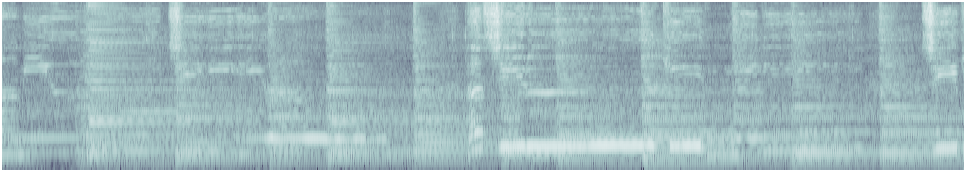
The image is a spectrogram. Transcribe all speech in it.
波打ち際を走る君にしぶ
